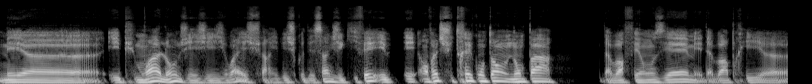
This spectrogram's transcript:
Mais euh, et puis moi à Londres, j'ai, j'ai, ouais, je suis arrivé jusqu'au D5, j'ai kiffé et, et en fait je suis très content non pas d'avoir fait 11e et d'avoir pris euh,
